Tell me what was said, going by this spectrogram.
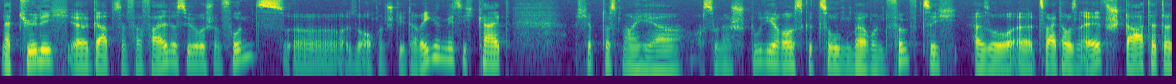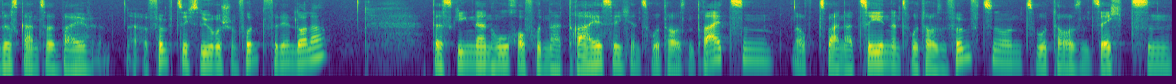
Natürlich äh, gab es einen Verfall des syrischen Funds, äh, also auch in steter Regelmäßigkeit. Ich habe das mal hier aus so einer Studie rausgezogen bei rund 50, also äh, 2011 startete das Ganze bei 50 äh, syrischen Pfund für den Dollar. Das ging dann hoch auf 130 in 2013, auf 210 in 2015 und 2016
